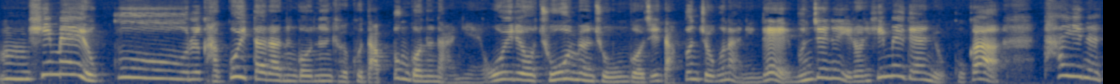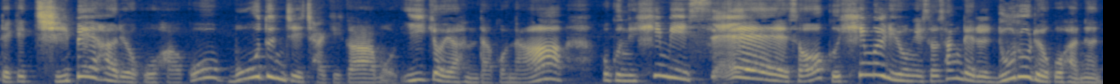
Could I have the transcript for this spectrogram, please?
음, 힘의 욕구를 갖고 있다라는 거는 결코 나쁜 거는 아니에요. 오히려 좋으면 좋은 거지 나쁜 쪽은 아닌데 문제는 이런 힘에 대한 욕구가 타인을 되게 지배하려고 하고 뭐든지 자기가 뭐 이겨야 한다거나 혹은 힘이 세서 그 힘을 이용해서 상대를 누르려고 하는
